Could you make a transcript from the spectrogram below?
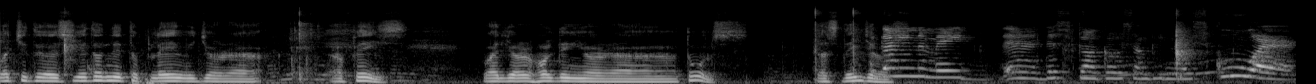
what you do is you don't need to play with your uh, uh, face while you're holding your uh, tools. That's dangerous. I'm gonna make uh, this guy go something like schoolwork.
